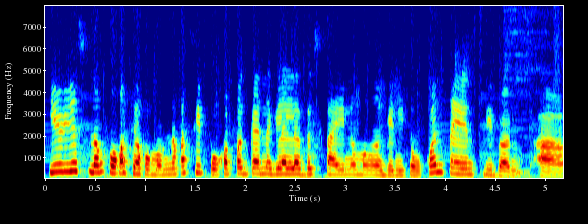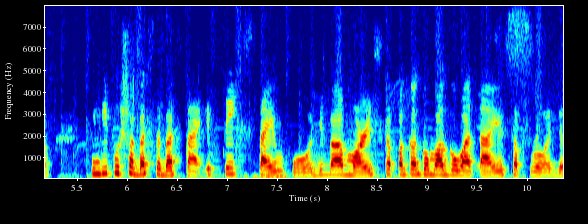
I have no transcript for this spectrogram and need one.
Curious lang po kasi ako ma'am na kasi po kapag ka naglalabas tayo ng mga ganitong content, 'di ba? ah, hindi po siya basta-basta. It takes time po, 'di ba Mars? Kapag ka gumagawa tayo sa prod,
